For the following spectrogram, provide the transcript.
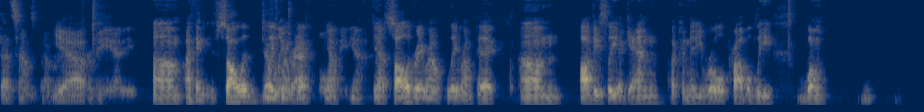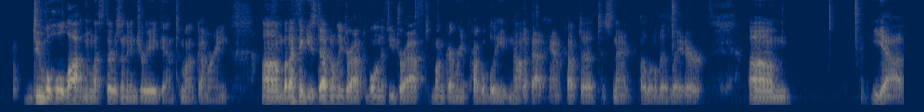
That sounds about right Yeah. for me. I mean, Um, I think solid definitely late round pick. Yeah, I mean, yeah. yeah, solid late round late round pick. Um, obviously, again, a committee role probably won't do a whole lot unless there's an injury again to Montgomery. Um, but I think he's definitely draftable, and if you draft Montgomery, probably not a bad handcuff to, to snag a little bit later. Um, yeah,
